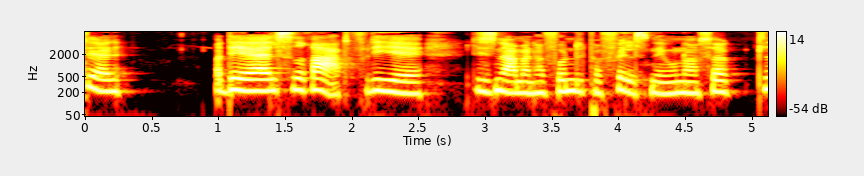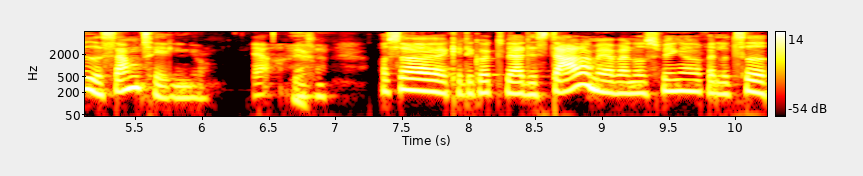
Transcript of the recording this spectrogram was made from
Det er det. Og det er altid rart, fordi øh, lige så snart man har fundet et par fællesnævner, så glider samtalen jo. Ja. Altså. Og så kan det godt være, at det starter med at være noget svingerrelateret,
